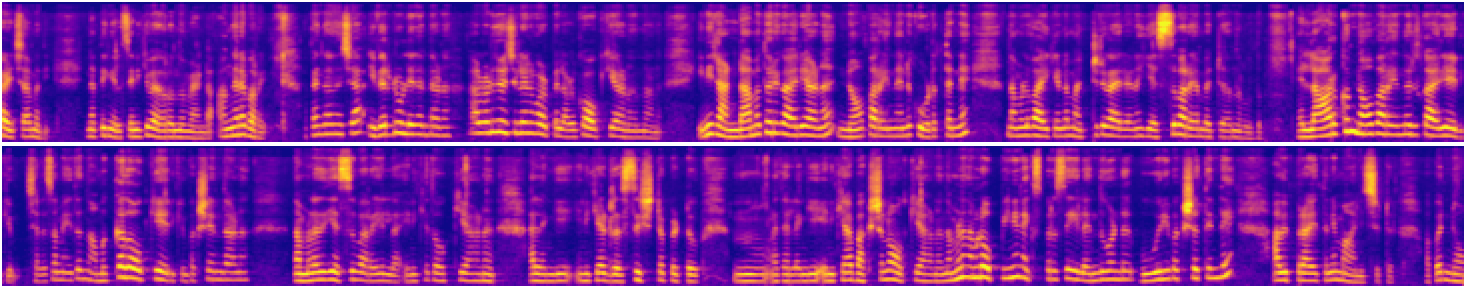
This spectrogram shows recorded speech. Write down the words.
കഴിച്ചാൽ മതി. നത്തിങ് എൽസ് എനിക്ക് വേറൊന്നും വേണ്ട. അങ്ങനെ പറയും. അപ്പോൾ എന്താണെന്ന് വെച്ചാൽ ഇവരുടെ ഉള്ളിൽ എന്താണ്? അവളോട് ചോദിച്ചില്ലെങ്കിലും കുഴപ്പമില്ല. അവൾക്ക് ഓക്കെ ആണ് എന്നാണ്. ഇനി രണ്ടാമത്തെ ഒരു കാര്യമാണ് നോ പറയുന്നതിന്റെ കൂടെ തന്നെ നമ്മൾ വായിക്കേണ്ട മറ്റൊരു കാര്യമാണ് യെസ് പറയാൻ പറ്റുക എന്നുള്ളത്. എല്ലാവർക്കും നോ പറയുന്ന ഒരു കാര്യമായിരിക്കും ചില സമയത്ത് നമുക്കത് ഓക്കെ ആയിരിക്കും. പക്ഷെ എന്താണ്? നമ്മളത് യെസ് പറയില്ല. എനിക്കത് ഓക്കെയാണ് അല്ലെങ്കിൽ എനിക്ക് ആ ഡ്രസ്സ് ഇഷ്ടപ്പെട്ടു അതല്ലെങ്കിൽ എനിക്ക് ആ ഭക്ഷണം ഓക്കെയാണ് നമ്മൾ നമ്മുടെ ഒപ്പീനിയൻ എക്സ്പ്രസ് ചെയ്യില്ല. എന്തുകൊണ്ട്? ഭൂരിപക്ഷത്തിന്റെ അഭിപ്രായത്തിനെ മാനിച്ചിട്ട്. അപ്പോൾ നോ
